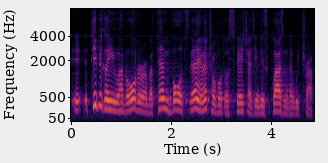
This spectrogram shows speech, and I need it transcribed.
it, typically, you have order of about 10 volts, 10 electron volt of space charge in this plasma that we trap.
